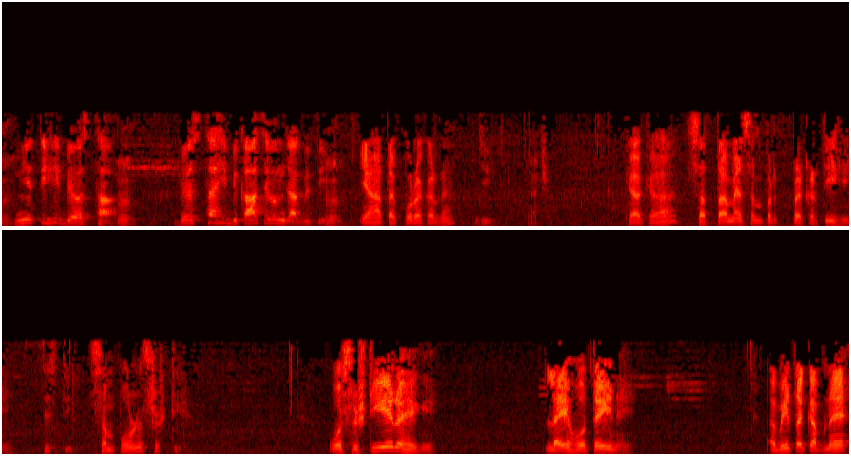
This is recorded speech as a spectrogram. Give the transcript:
नियति ही व्यवस्था। हम्म, व्यवस्था ही विकास एवं जागृति। हम्म। यहाँ तक पूरा कर दें? जी। अच्छा। क्या कहा? सत्ता में संपर्क प्रकृति ही सृष्टि। संपूर्ण सृष्टि है। वो सृष्टि ये रहेगी। लय होते ही नहीं। अभी तक अपने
